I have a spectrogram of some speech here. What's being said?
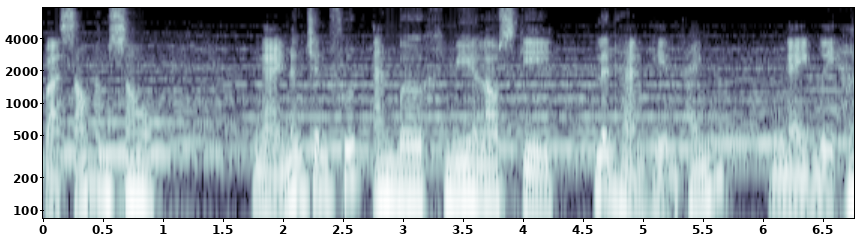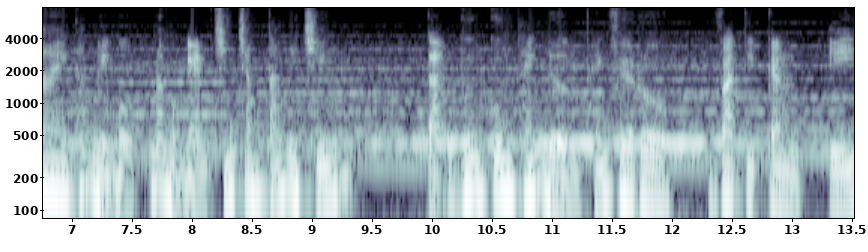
và 6 năm sau, Ngài nâng chân phước Albert Chmielowski lên hàng hiện thánh ngày 12 tháng 11 năm 1989 tại Vương cung Thánh đường Thánh Phêrô, Vatican, Ý.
